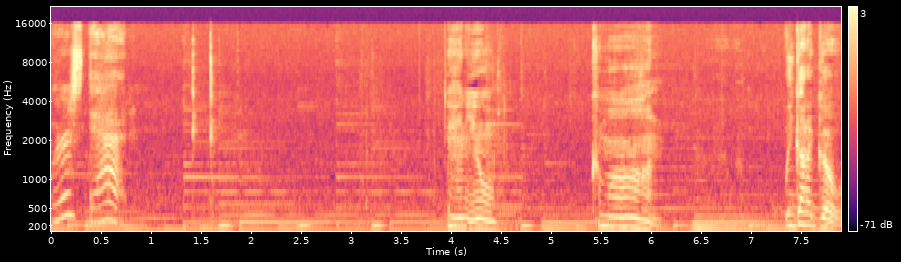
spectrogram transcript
Where's Dad? Daniel, come on. We gotta go.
